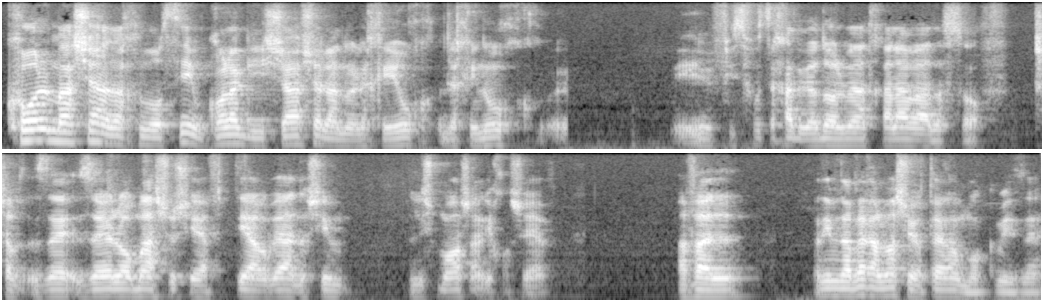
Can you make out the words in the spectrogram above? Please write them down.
שכל מה שאנחנו עושים, כל הגישה שלנו לחיוך, לחינוך, פספוס אחד גדול מההתחלה ועד הסוף. עכשיו, זה, זה לא משהו שיפתיע הרבה אנשים לשמוע שאני חושב, אבל אני מדבר על משהו יותר עמוק מזה.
